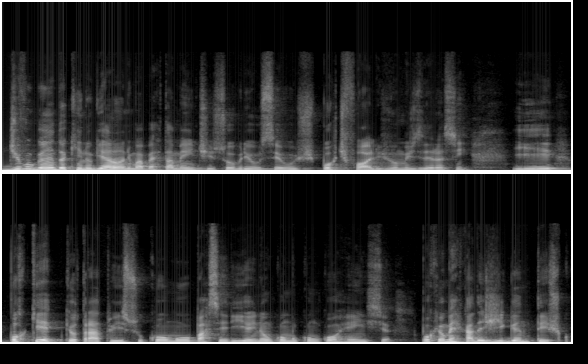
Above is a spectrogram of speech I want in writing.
divulgando aqui no Guia Anônimo abertamente sobre os seus portfólios, vamos dizer assim. E por que, que eu trato isso como parceria e não como concorrência? Porque o mercado é gigantesco.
